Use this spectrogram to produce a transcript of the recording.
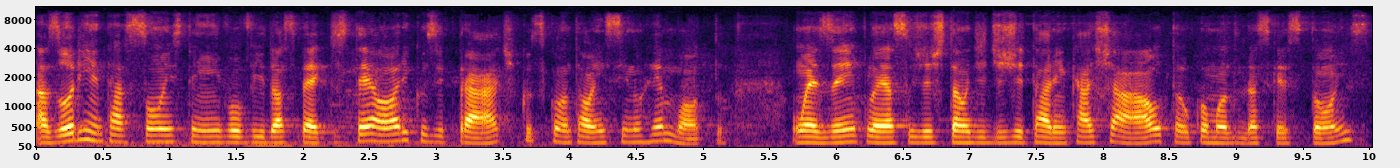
As orientações têm envolvido aspectos teóricos e práticos quanto ao ensino remoto, um exemplo é a sugestão de digitar em caixa alta o comando das questões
